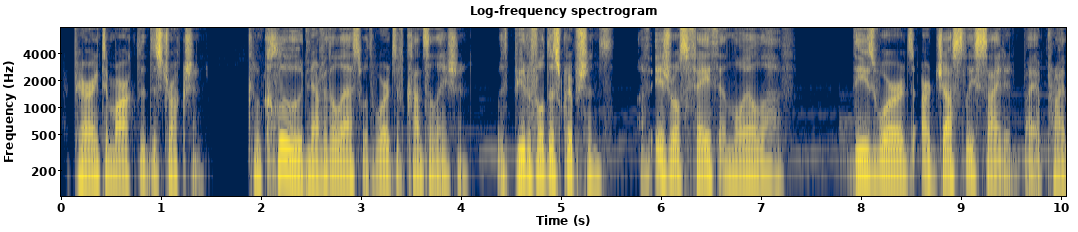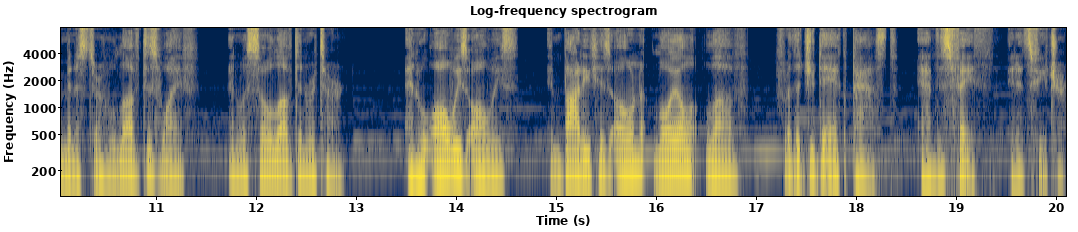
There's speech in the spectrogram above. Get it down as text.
preparing to mark the destruction, conclude nevertheless with words of consolation, with beautiful descriptions of Israel's faith and loyal love, these words are justly cited by a prime minister who loved his wife and was so loved in return, and who always, always embodied his own loyal love for the Judaic past and his faith in its future.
